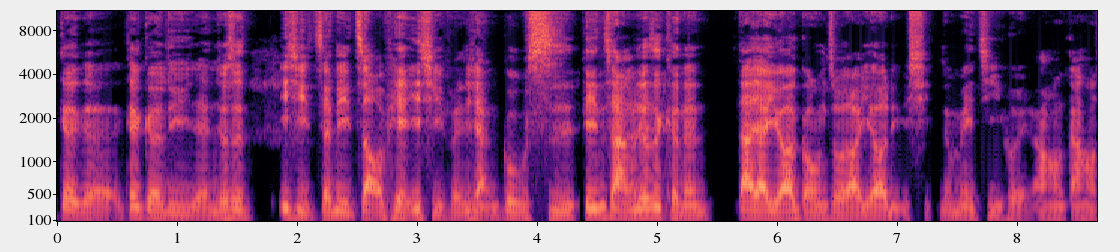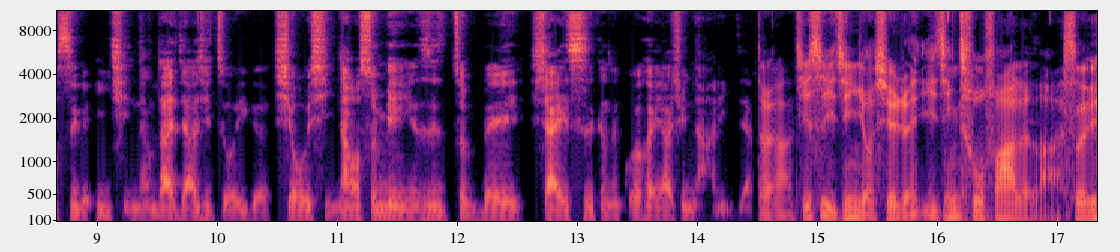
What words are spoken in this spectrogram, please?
各个各个旅人就是一起整理照片，一起分享故事。平常就是可能。大家又要工作，然后又要旅行，都没机会。然后刚好是个疫情，让大家去做一个休息，然后顺便也是准备下一次可能规划要去哪里这样。对啦，其实已经有些人已经出发了啦，所以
